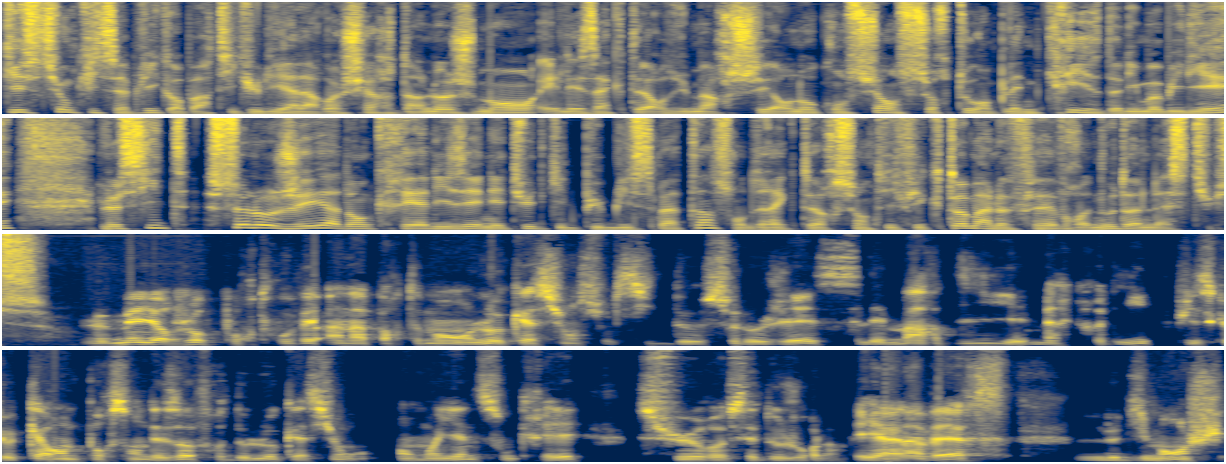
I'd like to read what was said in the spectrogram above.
Question qui s'applique en particulier à la recherche d'un logement et les acteurs du marché en ont conscience, surtout en pleine crise de l'immobilier. Le site Se Loger a donc réalisé une étude qu'il publie ce matin. Son directeur scientifique Thomas Lefebvre nous donne l'astuce. Le meilleur jour pour trouver un appartement en location sur le site de Se Loger, c'est les mardis et mercredis, puisque 40% des offres de location en moyenne sont créées sur ces deux jours-là. Et à l'inverse, le dimanche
